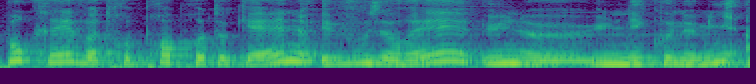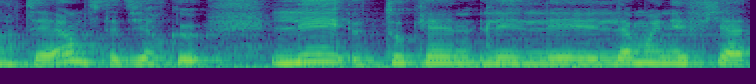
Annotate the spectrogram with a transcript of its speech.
pour créer votre propre token et vous aurez une, économie interne, c'est-à-dire que les tokens, les, la monnaie fiat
